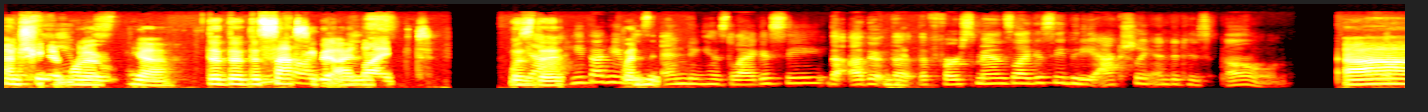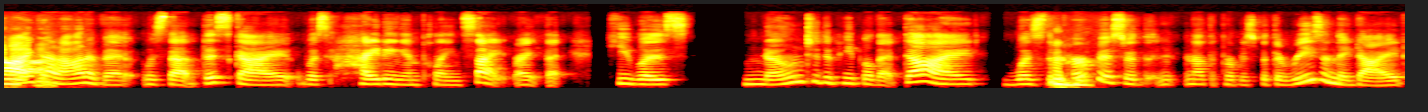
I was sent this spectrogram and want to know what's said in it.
and Because she didn't he want was- to. Yeah, the the the he sassy thought bit he I was- liked was yeah, the he thought he was ending his legacy, the other the, the first man's legacy, but he actually ended his own. And what I ah got out of it was that this guy was hiding in plain sight, right? That he was known to the people that died was the Mhm. purpose or the, n- not the purpose, but the reason they died.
